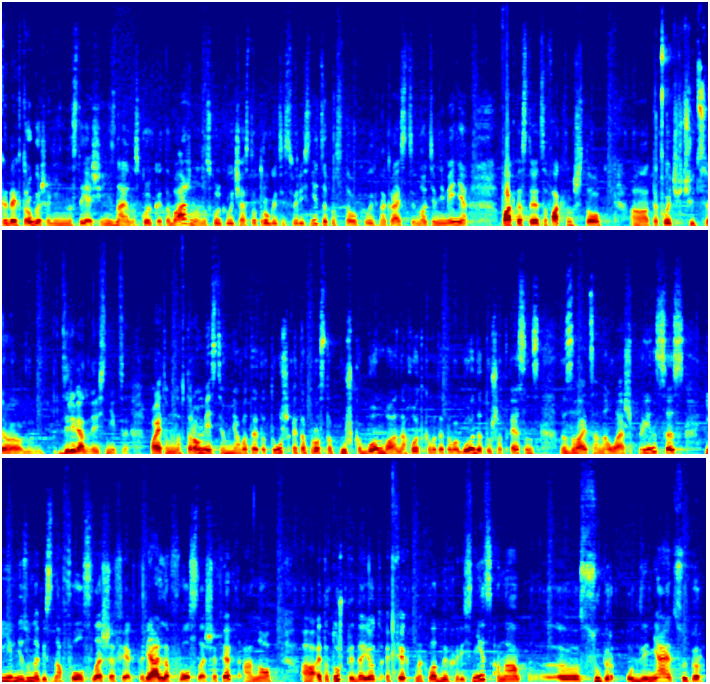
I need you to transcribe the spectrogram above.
когда их трогаешь, они не настоящие. Не знаю, насколько это важно, насколько вы часто трогаете свои ресницы после того, как вы их накрасите, но тем не менее факт остается фактом, что а, такой чуть-чуть а, деревянные ресницы. Поэтому на втором месте у меня вот эта тушь. Это просто пушка-бомба, находка вот этого года, тушь от Essence. Называется она Lash Princess, и внизу написано False Lash Effect. Реально False Lash Effect. Оно, а, эта тушь придает эффект накладных ресниц. Она э, супер удлиняет, супер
